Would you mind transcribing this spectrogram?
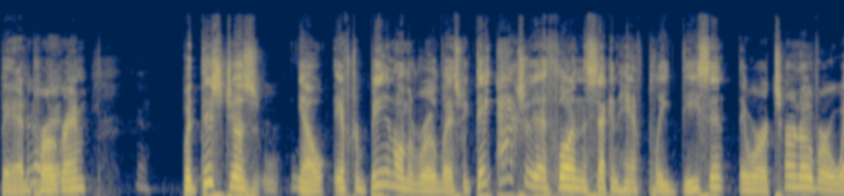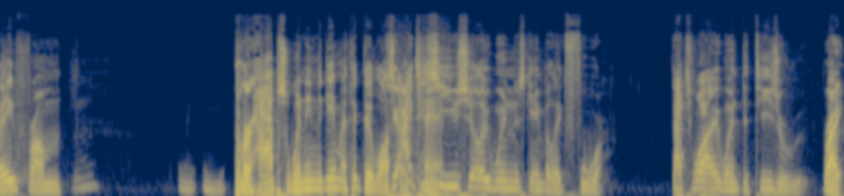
bad bad. But this just you know after being on the road last week, they actually I thought in the second half played decent. They were a turnover away from perhaps winning the game. I think they lost See, I can ten. see UCLA win this game by like four. That's why I went the teaser route. right?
